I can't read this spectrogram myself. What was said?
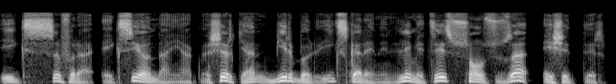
x sıfıra eksi yönden yaklaşırken 1 bölü x karenin limiti sonsuza eşittir.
